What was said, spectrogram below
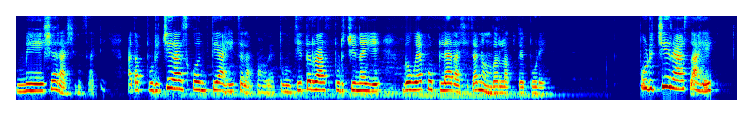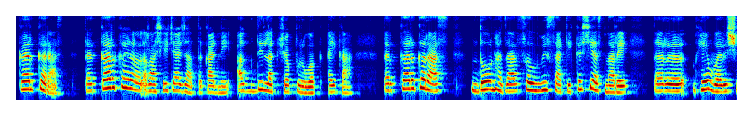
मेष राशींसाठी. आता पुढची रास कोणती आहे? चला पाहूया. तुमची तर रास पुढची नाही आहे बघूया कुठल्या राशीचा नंबर लागतोय पुढे. पुढची रास आहे कर्क रास तर कर्क राशीच्या जातकांनी अगदी लक्षपूर्वक ऐका. तर कर्क रास दोन हजार सव्वीससाठी कशी असणार आहे? तर हे वर्ष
